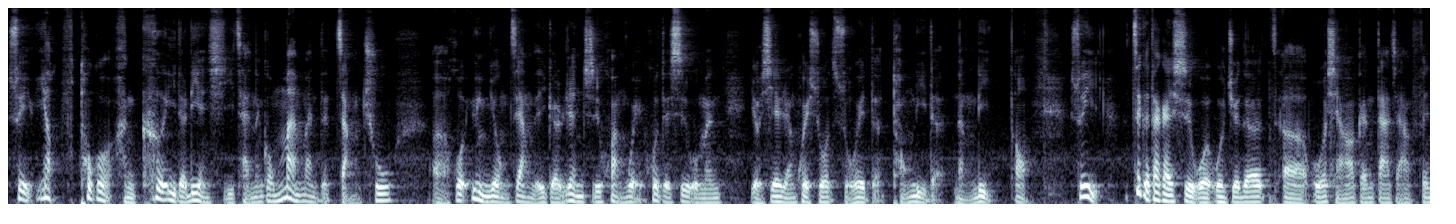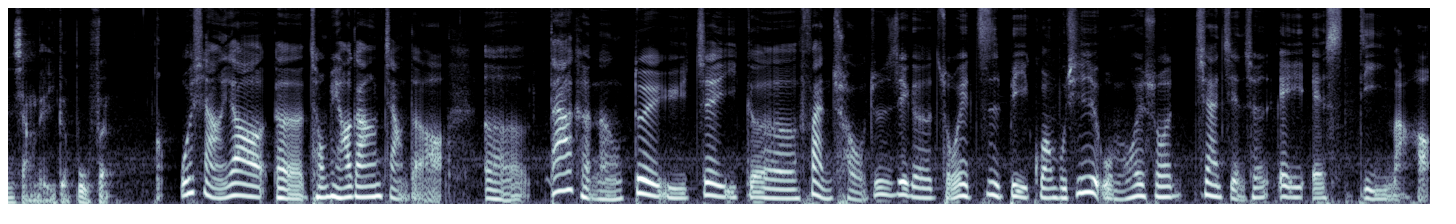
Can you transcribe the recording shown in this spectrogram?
所以要透过很刻意的练习，才能够慢慢的长出。呃，或运用这样的一个认知换位，或者是我们有些人会说所谓的同理的能力哦，所以这个大概是我我觉得呃，我想要跟大家分享的一个部分。我想要呃，从品浩刚刚讲的哦。呃，大家可能对于这一个范畴，就是这个所谓自闭光谱，其实我们会说现在简称 ASD 嘛，哈，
